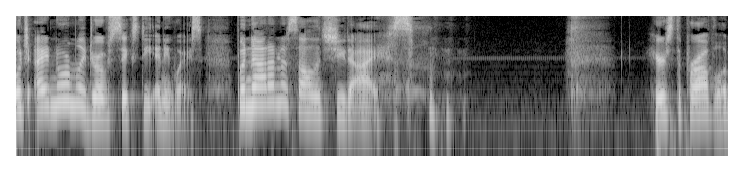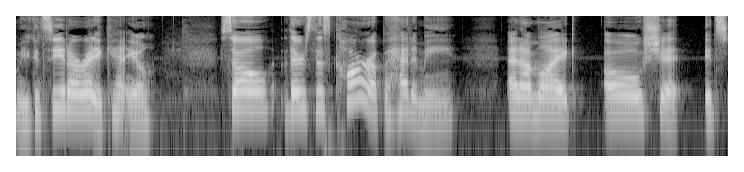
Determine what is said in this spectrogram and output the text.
which I normally drove 60 anyways, but not on a solid sheet of ice. Here's the problem. You can see it already, can't you? So there's this car up ahead of me, and I'm like, oh shit, it's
